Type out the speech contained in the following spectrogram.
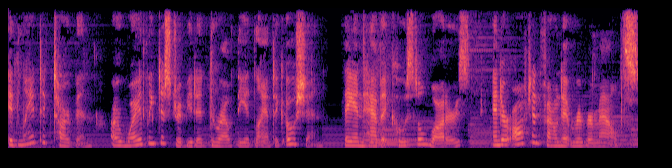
Atlantic tarpon are widely distributed throughout the Atlantic Ocean. They inhabit coastal waters and are often found at river mouths.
